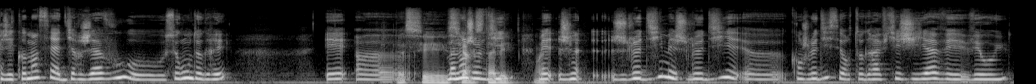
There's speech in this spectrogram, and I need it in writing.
j'ai commencé à dire j'avoue au second degré. Et euh, maintenant je le dis. Ouais. Mais je, je le dis, mais je le dis, euh, quand je le dis, c'est orthographié J-A-V-O-U. O-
